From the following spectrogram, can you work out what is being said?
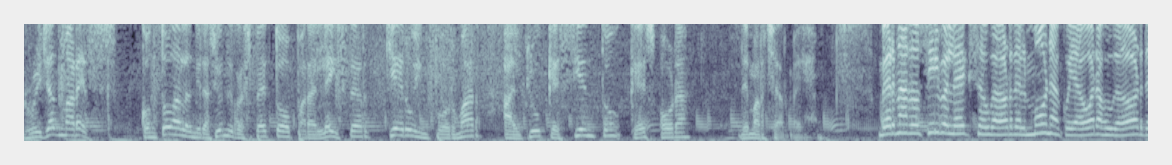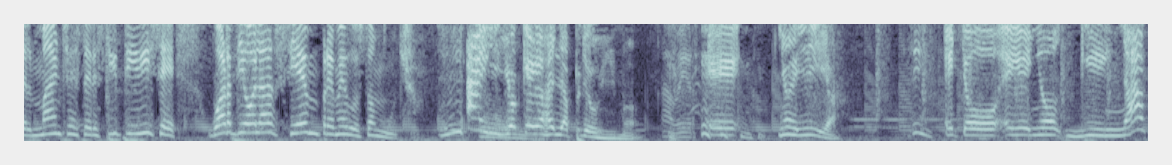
Riyad Mahrez, con toda la admiración y respeto para el Leicester, quiero informar al club que siento que es hora de marcharme. Bernardo Silva, el ex jugador del Mónaco y ahora jugador del Manchester City, dice, Guardiola siempre me gustó mucho. Ay, yo quiero hacer la próxima. A ver. Eh, no diría. Sí. Esto es el señor Guiñac.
